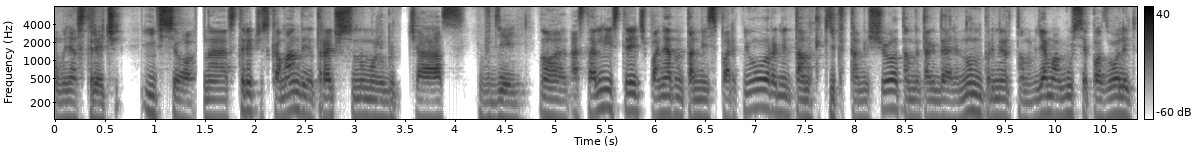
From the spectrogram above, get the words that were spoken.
у меня встречи. И все. На встречу с командой я трачу, ну, может быть, час в день. А остальные встречи, понятно, там есть с партнерами, там какие-то там еще, там и так далее. Ну, например, там я могу себе позволить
